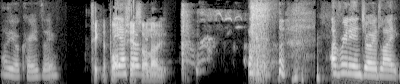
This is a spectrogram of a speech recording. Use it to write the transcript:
Oh, you're crazy. Tick the box, yeah, so yes I or no. I've really enjoyed like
